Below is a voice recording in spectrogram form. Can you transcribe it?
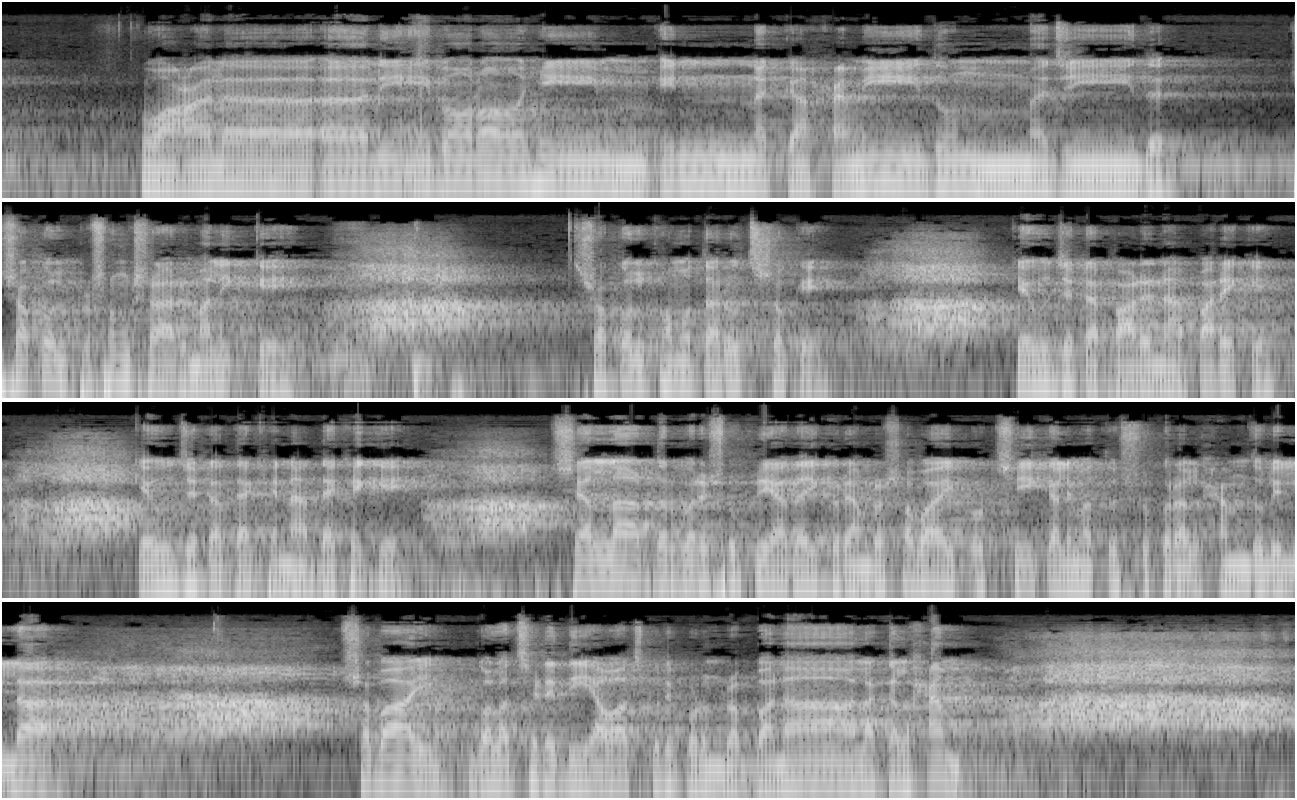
وعلى ال ابراهيم انك حميد مجيد সকল প্রশংসার মালিককে সকল ক্ষমতার উৎসকে কেউ যেটা পারে না পারে কে কেউ যেটা দেখে না দেখে কে সে আল্লাহর দরবারে শুক্রিয়া আদায় করে আমরা সবাই পড়ছি কালিমাতুর শুকর আলহামদুলিল্লাহ সবাই গলা ছেড়ে দিয়ে আওয়াজ করে পড়ুন রব্বানা লাকাল হাম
